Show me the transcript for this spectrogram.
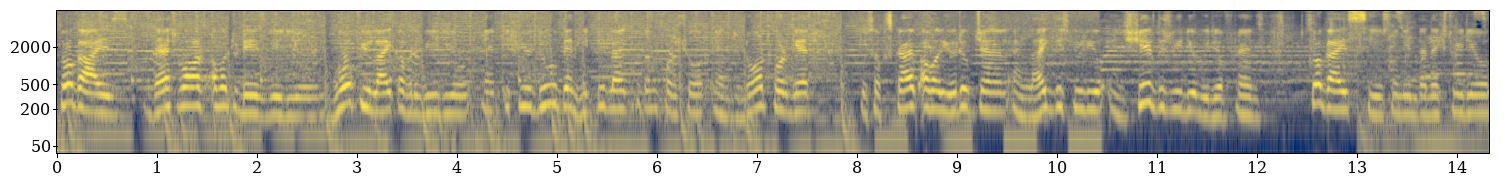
So guys, that was our today's video. Hope you like our video and if you do then hit the like button for sure and do not forget to subscribe our YouTube channel and like this video and share this video with your friends. So guys, see you soon in the next video.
